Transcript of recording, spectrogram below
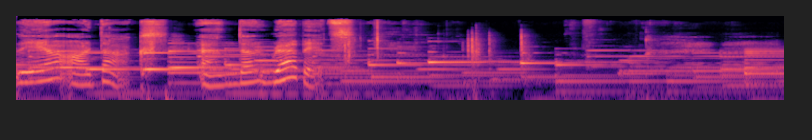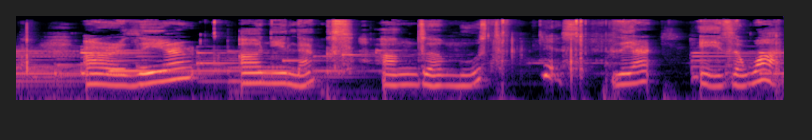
There are ducks and rabbits. Are there any lakes on the moose? There is one.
